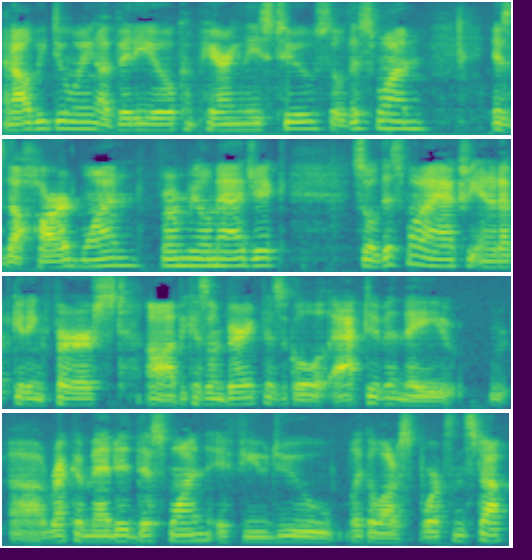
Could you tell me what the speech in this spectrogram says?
And I'll be doing a video comparing these two. So this one is the hard one from Reel Magik. So this one I actually ended up getting first uh, because I'm very physical active and they uh, recommended this one if you do like a lot of sports and stuff.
